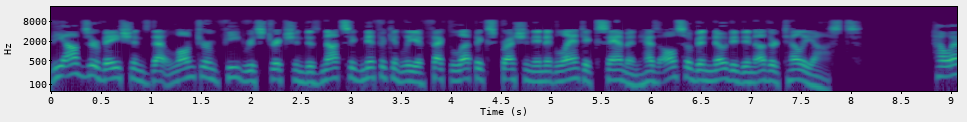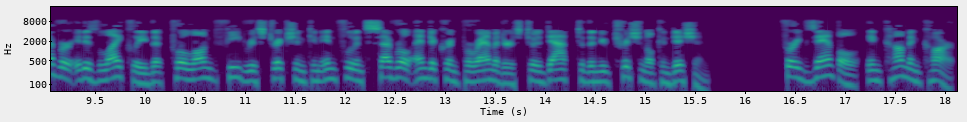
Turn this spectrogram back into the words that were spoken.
The observations that long-term feed restriction does not significantly affect LEP expression in Atlantic salmon has also been noted in other teleosts. However it is likely that prolonged feed restriction can influence several endocrine parameters to adapt to the nutritional condition. For example, in common carp,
